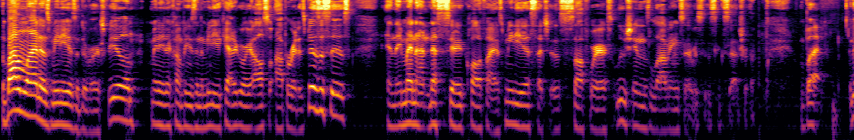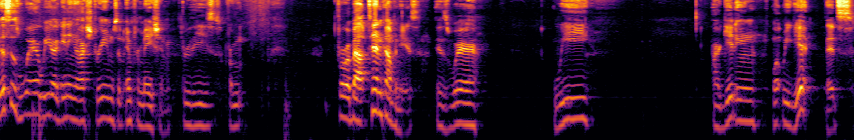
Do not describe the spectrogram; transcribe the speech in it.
The bottom line is media is a diverse field. Many of the companies in the media category also operate as businesses, and they might not necessarily qualify as media, such as software solutions, lobbying services, etc. But this is where we are getting our streams of information through these from for about 10 companies is where we are getting what we get. It's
